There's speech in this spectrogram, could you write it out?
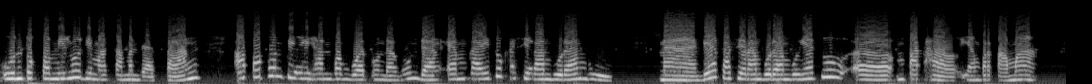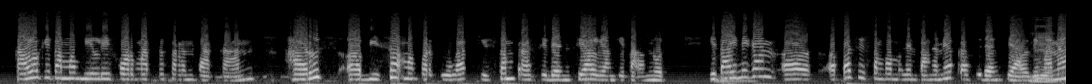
untuk pemilu di masa mendatang, apa pun pilihan pembuat undang-undang, MK itu kasih rambu-rambu. Nah, dia kasih rambu-rambunya tuh uh, empat hal. Yang pertama, kalau kita memilih format keserentakan, harus uh, bisa memperkuat sistem presidensial yang kita anut kita ini kan uh, apa sistem pemerintahannya presidensial yeah. di iya. mana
